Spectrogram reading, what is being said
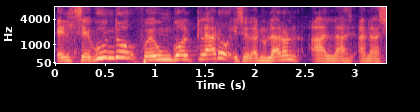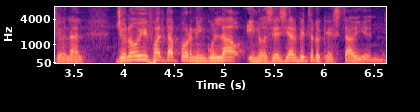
El segundo fue un gol claro y se lo anularon a, la- a Nacional. Yo no vi falta por ningún lado y no sé si árbitro que está viendo.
